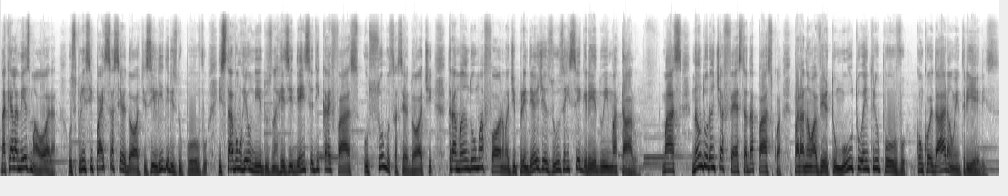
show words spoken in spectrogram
Naquela mesma hora, os principais sacerdotes e líderes do povo estavam reunidos na residência de Caifás, o sumo sacerdote, tramando uma forma de prender Jesus em segredo e matá-lo. Mas não durante a festa da Páscoa, para não haver tumulto entre o povo, concordaram entre eles.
